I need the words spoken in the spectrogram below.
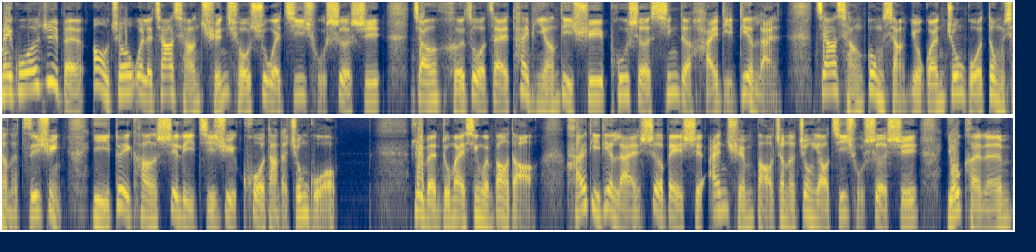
美国、日本、澳洲为了加强全球数位基础设施，将合作在太平洋地区铺设新的海底电缆，加强共享有关中国动向的资讯，以对抗势力急剧扩大的中国。日本读卖新闻报道，海底电缆设备是安全保障的重要基础设施，有可能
